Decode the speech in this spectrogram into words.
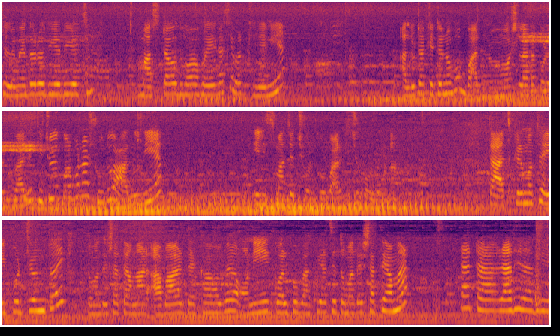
ছেলে মেয়েদেরও দিয়ে দিয়েছি। মাছটাও ধোয়া হয়ে গেছে, এবার খেয়ে নিয়ে আলুটা কেটে নেব মশলাটা করে নেব। আজকে কিছুই করব না, শুধু আলু দিয়ে ইলিশ মাছের ঝোল করব, আর কিছু করব না। তা আজকের মতো এই পর্যন্তই। তোমাদের সাথে আমার আবার দেখা হবে, অনেক গল্প বাকি আছে তোমাদের সাথে আমার। টাটা, রাধে রাধে।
